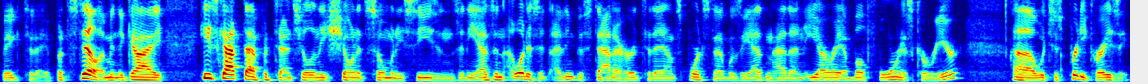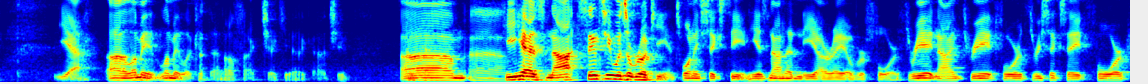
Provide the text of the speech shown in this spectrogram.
big today. But still, I mean, the guy he's got that potential and he's shown it so many seasons. And he hasn't. What is it? I think the stat I heard today on Sportsnet was he hasn't had an ERA above four in his career, uh, which is pretty crazy. Yeah. Uh, let me let me look at that. I'll fact check you. I got you. Um, Uh, he has not since he was a rookie in 2016. He has not had an ERA over four. 389, 384, 368, 4,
